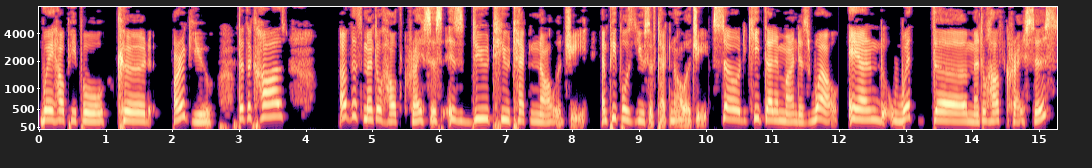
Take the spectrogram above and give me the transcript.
way how people could argue that the cause of this mental health crisis is due to technology and people's use of technology. So to keep that in mind as well. And with the mental health crisis,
